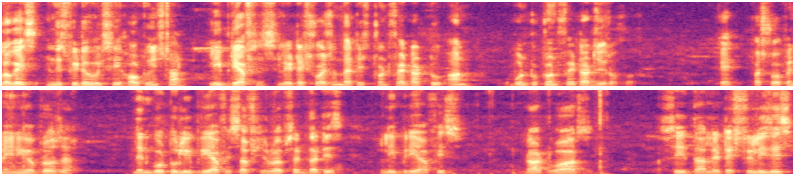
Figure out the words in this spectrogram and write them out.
Hello guys, in this video we will see how to install LibreOffice latest version that is 25.2 on Ubuntu 25.04. Okay, first open any web browser, then go to LibreOffice official website that is libreoffice.org. See the latest release is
